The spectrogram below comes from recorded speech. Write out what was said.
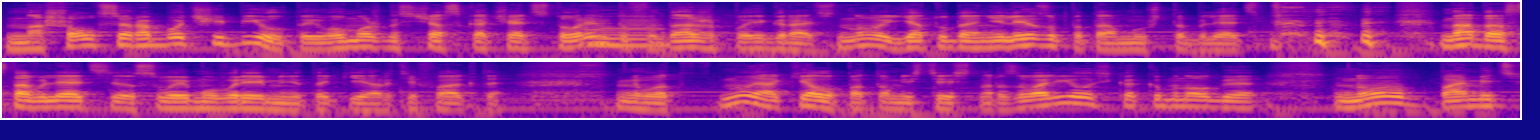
нашелся рабочий билд, и его можно сейчас скачать с торрентов и даже поиграть. Но я туда не лезу, потому что, блядь, надо оставлять своему времени такие артефакты. Вот. Ну и Акела потом, естественно, развалилась, как и многое, но память,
